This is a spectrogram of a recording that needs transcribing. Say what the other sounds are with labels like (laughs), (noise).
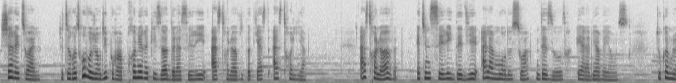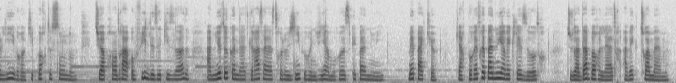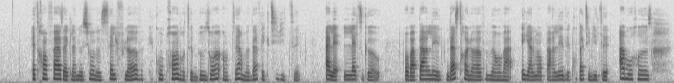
Chère étoile, je te retrouve aujourd'hui pour un premier épisode de la série Astrolove du podcast Astrolia. Astrolove est une série dédiée à l'amour de soi, des autres et à la bienveillance. Tout comme le livre qui porte son nom, tu apprendras au fil des épisodes à mieux te connaître grâce à l'astrologie pour une vie amoureuse épanouie. Mais pas que, car pour être épanoui avec les autres, tu dois d'abord l'être avec toi-même. Être en phase avec la notion de self-love et comprendre tes besoins en termes d'affectivité. Allez, let's go! On va parler d'astrolove, mais on va également parler des compatibilités amoureuses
